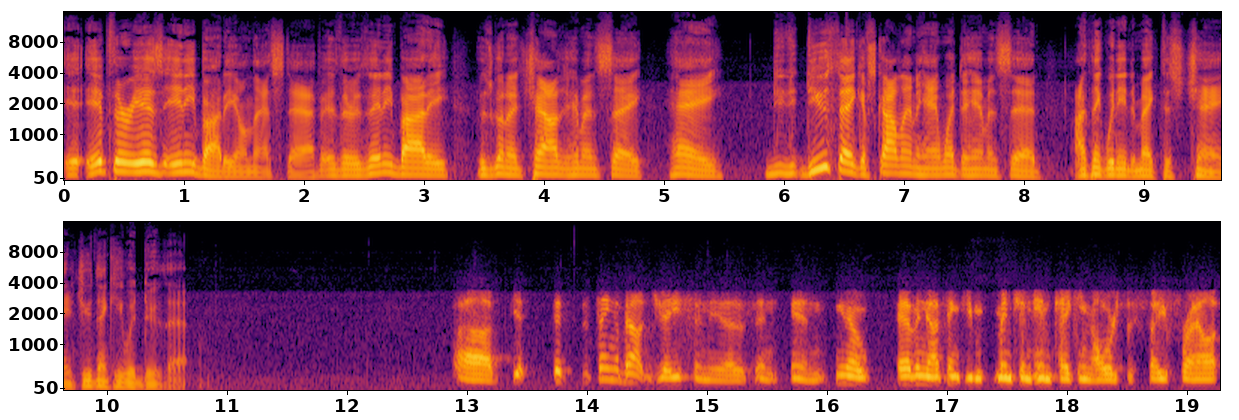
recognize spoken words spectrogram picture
i- if there is anybody on that staff, if there is anybody who's going to challenge him and say, "Hey, do, do you think if Scott Linehan went to him and said, I think we need to make this change,' do you think he would do that?" Uh, it, it, the thing about Jason is, and and you know, Evan, I think you mentioned him taking always the safe route.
